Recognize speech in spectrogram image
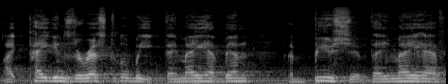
like pagans the rest of the week. They may have been abusive. They may have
